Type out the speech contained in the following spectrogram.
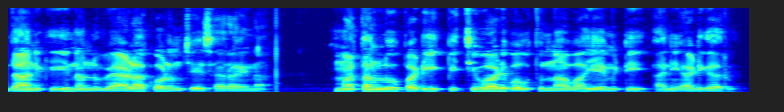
దానికి నన్ను వేళాకోళం చేశారాయన మతంలో పడి పిచ్చివాడి అవుతున్నావా ఏమిటి అని అడిగారు.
